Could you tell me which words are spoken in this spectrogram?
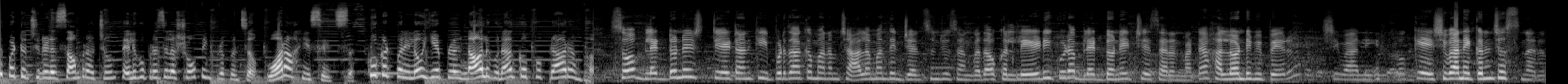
కంచిపట్టు చీరల సామ్రాజ్యం తెలుగు ప్రజల షాపింగ్ ప్రపంచం వారాహి సిల్క్స్. కూకట్పల్లిలో ఏప్రిల్ నాలుగున గొప్ప ప్రారంభం. సో బ్లడ్ డొనేట్ చేయడానికి ఇప్పటిదాకా మనం చాలా మంది జెంట్స్ చూసాం కదా ఒక లేడీ కూడా బ్లడ్ డొనేట్ చేశారనమాట హలో అండి మీ పేరు? శివాని. ఓకే శివాని ఎక్కడి నుంచి వస్తున్నారు?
